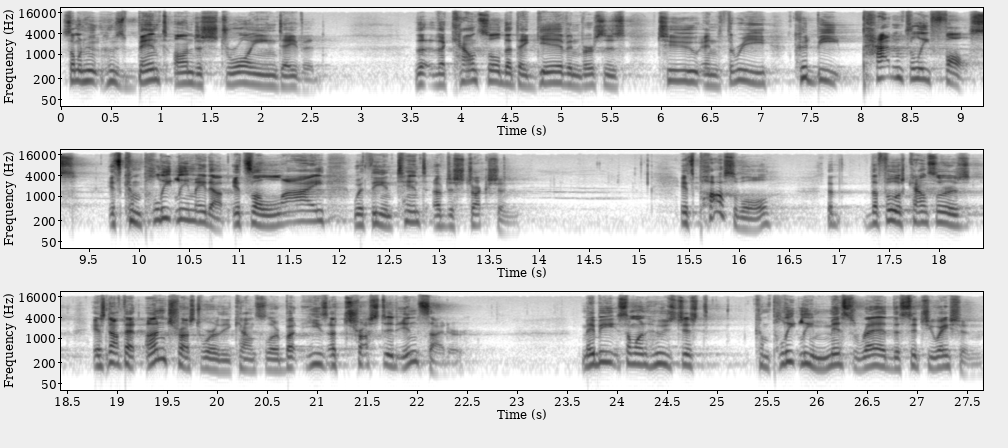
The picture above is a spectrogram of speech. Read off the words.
someone who, who's bent on destroying David. The, the counsel that they give in verses 2 and 3 could be patently false. It's completely made up. It's a lie with the intent of destruction. It's possible that the foolish counselor is, is not that untrustworthy counselor, but he's a trusted insider. Maybe someone who's just completely misread the situation.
